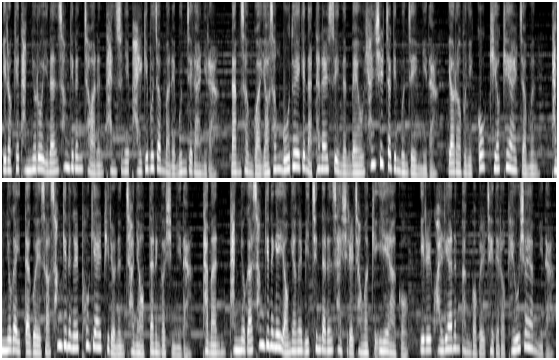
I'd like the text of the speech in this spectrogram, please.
이렇게 당뇨로 인한 성기능 저하는 단순히 발기부전만의 문제가 아니라 남성과 여성 모두에게 나타날 수 있는 매우 현실적인 문제입니다. 여러분이 꼭 기억해야 할 점은 당뇨가 있다고 해서 성기능을 포기할 필요는 전혀 없다는 것입니다. 다만 당뇨가 성기능에 영향을 미친다는 사실을 정확히 이해하고 이를 관리하는 방법을 제대로 배우셔야 합니다.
